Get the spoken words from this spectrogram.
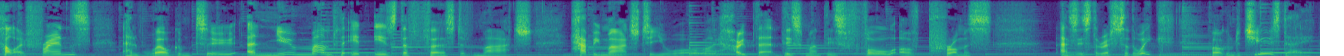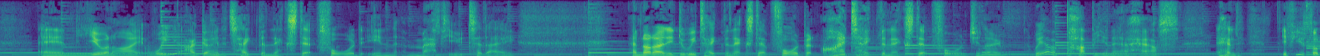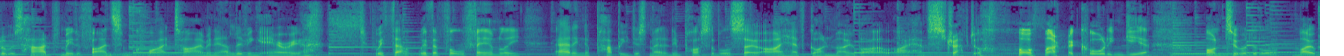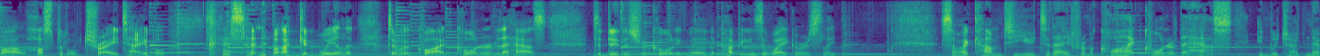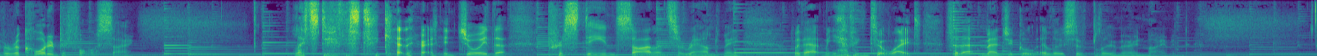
Hello, friends, and welcome to a new month. It is the 1st of March. Happy March to you all. I hope that this month is full of promise, as is the rest of the week. Welcome to Tuesday. And you and I, we are going to take the next step forward in Matthew today. And not only do we take the next step forward, but I take the next step forward. You know, we have a puppy in our house. And if you thought it was hard for me to find some quiet time in our living area with, uh, with a full family, adding a puppy just made it impossible. So I have gone mobile. I have strapped all my recording gear onto a little mobile hospital tray table. so now I can wheel it to a quiet corner of the house to do this recording, whether the puppy is awake or asleep. So I come to you today from a quiet corner of the house in which I've never recorded before. So let's do this together and enjoy the pristine silence around me without me having to wait for that magical, elusive blue moon moment.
